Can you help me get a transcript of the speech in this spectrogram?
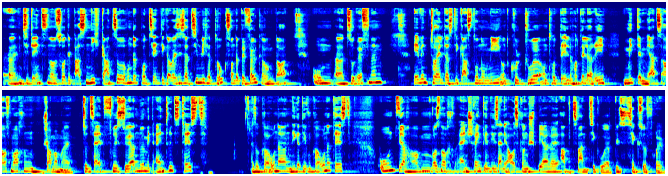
äh, Inzidenzen und so, die passen nicht ganz so hundertprozentig, aber es ist ein ziemlicher Druck von der Bevölkerung da, um äh, zu öffnen. Eventuell, dass die Gastronomie und Kultur und Hotel, Hotellerie Mitte März aufmachen. Schauen wir mal. Zurzeit Friseur nur mit Eintrittstest, also Corona, negativen Corona-Test und wir haben, was noch einschränkend ist, eine Ausgangssperre ab 20 Uhr bis 6 Uhr früh.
